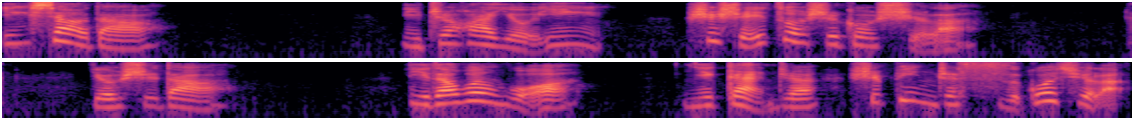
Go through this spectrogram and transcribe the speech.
因笑道。你这话有因，是谁做事够使了？尤氏道：“你倒问我，你赶着是病着死过去了。”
